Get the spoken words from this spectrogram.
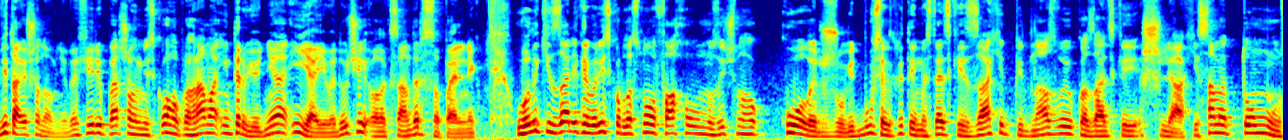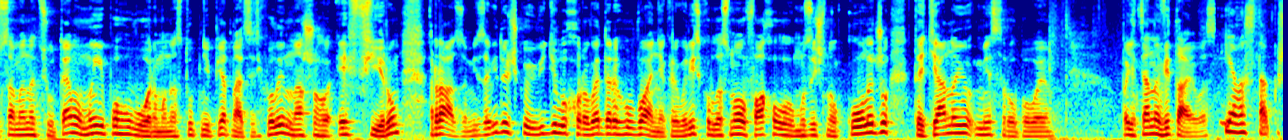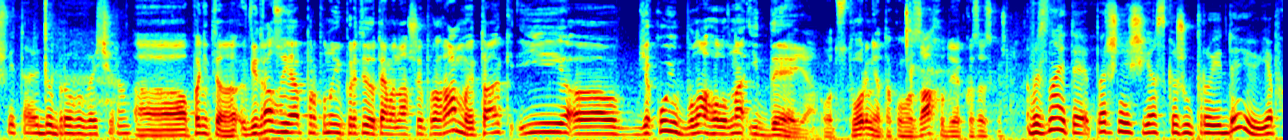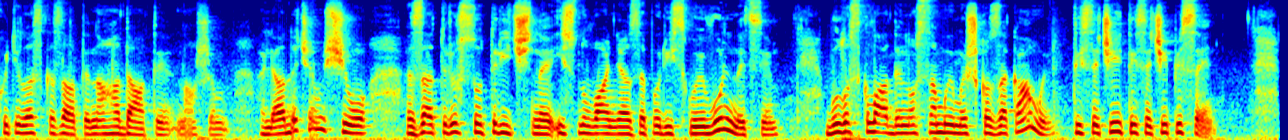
Вітаю, шановні! В ефірі першого міського програма інтерв'ю дня і я, її ведучий Олександр Сопельник. У великій залі Криворізького обласного фахового музичного коледжу відбувся відкритий мистецький захід під назвою Козацький шлях. І саме тому, саме на цю тему, ми і поговоримо наступні 15 хвилин нашого ефіру разом із завідувачкою відділу хорове диригування Криворізького обласного фахового музичного коледжу Тетяною Місроповою. Пані Тетяно, вітаю вас. Я вас також вітаю. Доброго вечора. А, Пані Тетяно, відразу я пропоную перейти до теми нашої програми. Так і е, якою була головна ідея от створення такого заходу, як козацький шлях? Ви знаєте, перш ніж я скажу про ідею, я б хотіла сказати, нагадати нашим глядачам, що за 300-річне існування Запорізької вольниці було складено самими ж козаками тисячі й тисячі пісень.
